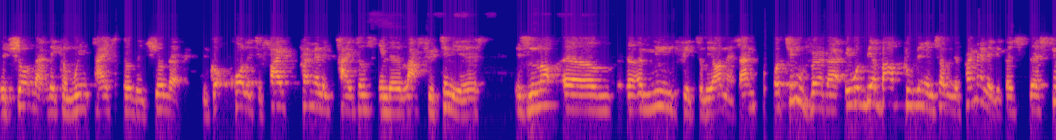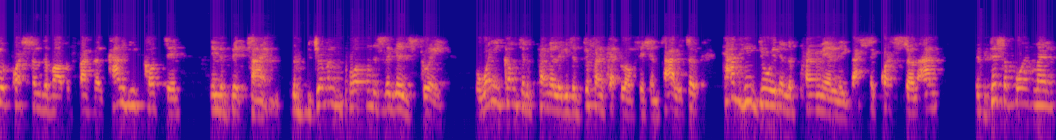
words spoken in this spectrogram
they've shown that they can win titles. They've shown that They've got quality, five Premier League titles in the last 15 years. It's not um, a mean feat, to be honest. And for Timo Werner, it would be about proving himself in the Premier League because there's still questions about the fact that can he cut it in the big time. The German Bundesliga is great. But when he comes to the Premier League, it's a different kettle of fish entirely. So can he do it in the Premier League? That's the question. And the disappointment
